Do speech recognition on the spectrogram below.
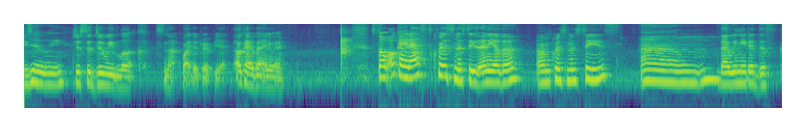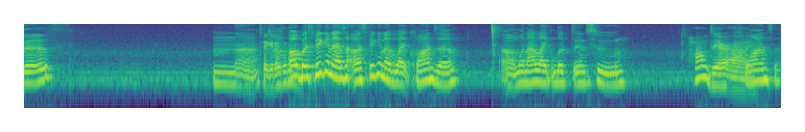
It's dewy. just a dewy look. It's not quite a drip yet. Okay, but anyway. So okay, that's Christmas teas. Any other um Christmas teas Um, that we need to discuss? nah. Take it as a Oh, but speaking as uh, speaking of like Kwanzaa, uh, when I like looked into how dare I? Kwanzaa,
